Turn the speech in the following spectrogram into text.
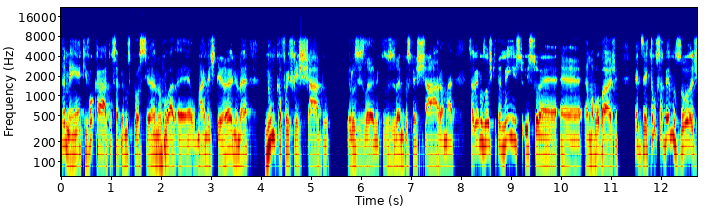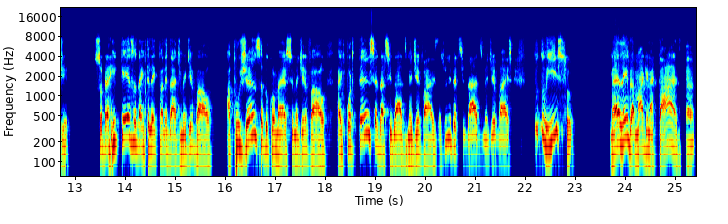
também é equivocado. Sabemos que o oceano, é, o mar Mediterrâneo, né, nunca foi fechado pelos islâmicos. Os islâmicos fecharam a mar. Sabemos hoje que também isso, isso é, é, é uma bobagem. Quer dizer, então sabemos hoje sobre a riqueza da intelectualidade medieval, a pujança do comércio medieval, a importância das cidades medievais, das universidades medievais, tudo isso, né? Lembra Magna Carta,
